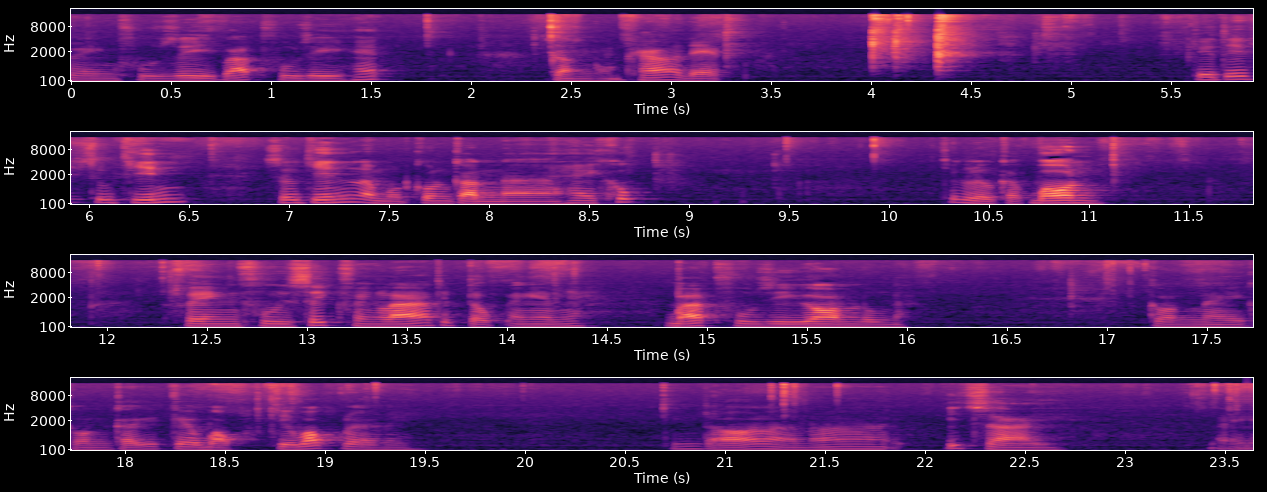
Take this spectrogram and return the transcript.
Fan Fuji bass Fuji hết. Cần còn khá là đẹp. Kế tiếp số 9 số 9 là một con cần à, hai khúc. Chất liệu carbon. Phen full six phen lá, tiếp tục anh em nhé. Bát Fuji Gon luôn nè. Con này còn cả cái keo bọc chưa bóc ra đây. Chứng tỏ là nó ít xài đấy,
